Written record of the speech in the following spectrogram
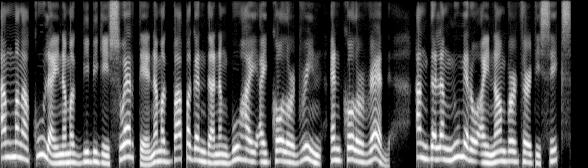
Ang mga kulay na magbibigay swerte na magpapaganda ng buhay ay color green, and color red, ang dalang numero ay number 36,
